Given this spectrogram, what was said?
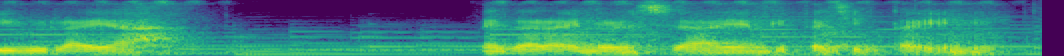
di wilayah negara Indonesia yang kita cintai ini.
